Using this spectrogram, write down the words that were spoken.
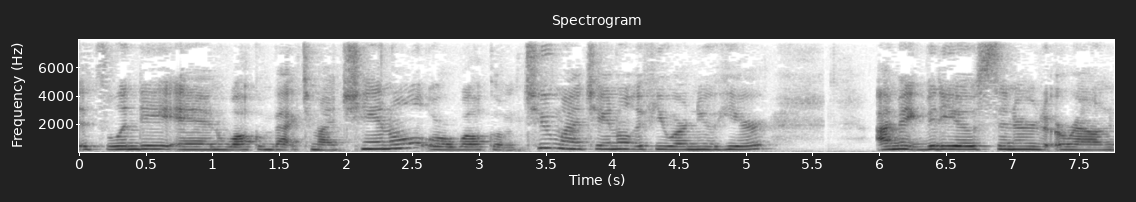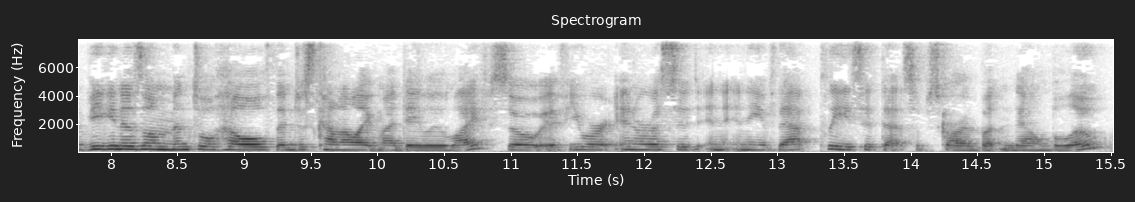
it's Lindie and welcome back to my channel or welcome to my channel if you are new here. I make videos centered around veganism, mental health, and just kind of like my daily life. So if you are interested in any of that, please hit that subscribe button down below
